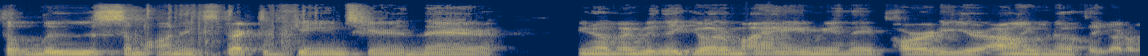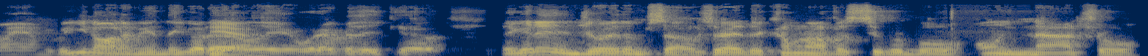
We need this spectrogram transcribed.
to lose some unexpected games here and there. You know, maybe they go to Miami and they party, or I don't even know if they go to Miami, but you know what I mean. They go to Yeah. LA or whatever they go. They're gonna enjoy themselves, right? They're coming off a Super Bowl, only natural.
